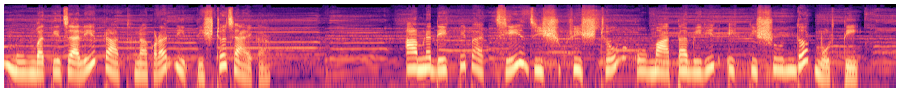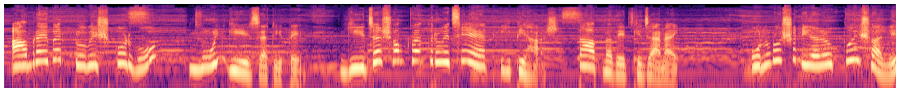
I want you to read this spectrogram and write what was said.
মোমবাতি জ্বালিয়ে প্রার্থনা করার নির্দিষ্ট জায়গা। আমরা দেখতে পাচ্ছি যীশুখ্রিস্ট ও মাতা মেরির একটি সুন্দর মূর্তি। আমরা এবার প্রবেশ করব মূল গির্জাটিতে। গির্জা সংক্রান্ত রয়েছে এক ইতিহাস, তা আপনাদেরকে জানাই। পনেরোশো নিরানব্বই সালে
